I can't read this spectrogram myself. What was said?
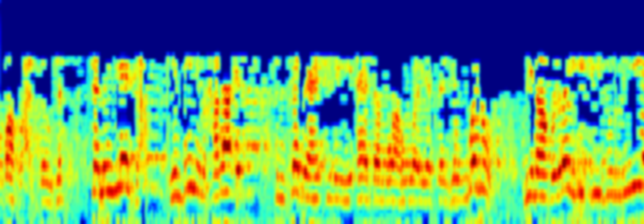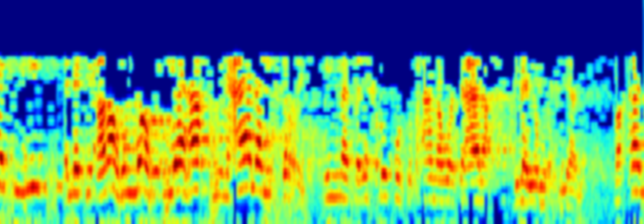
الله عز وجل تميز من بين الخلائق انتبه إليه آدم وهو يتجول بناظريه في ذريته التي أراه الله إياها من عالم الذر مما سيخلقه سبحانه وتعالى إلى يوم القيامة. فقال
